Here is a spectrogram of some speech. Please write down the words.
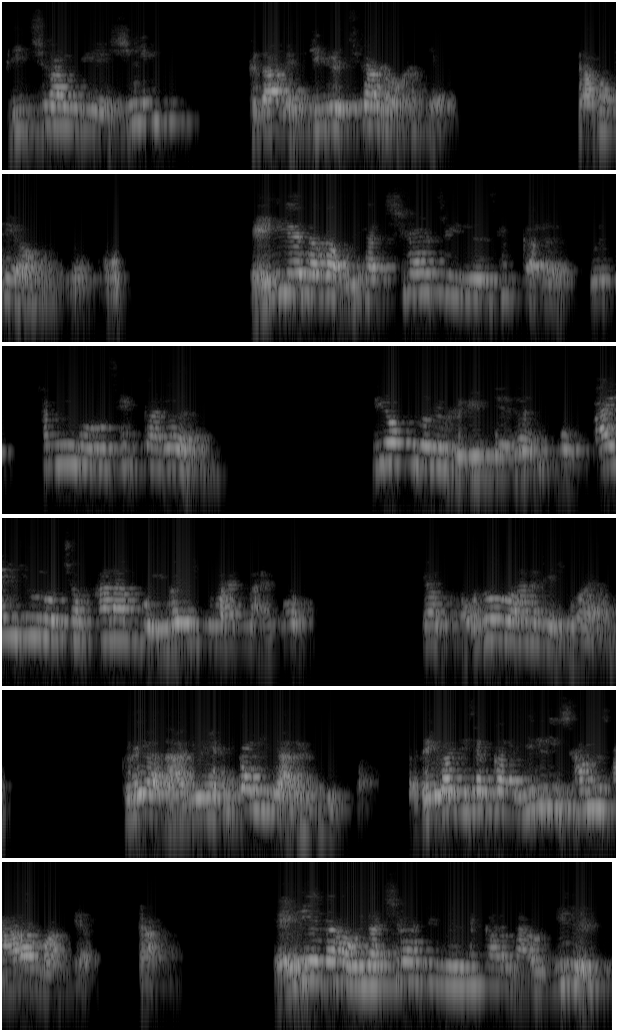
B 칠한 뒤에 C, 그 다음에 D를 칠하도록 할게요. 자, 볼게요. A에다가 우리가 칠할 수 있는 색깔은, 그 참고로 색깔은 수영도를 그릴 때는 뭐 빨주, 노초, 뭐 이런 식으로 하지 말고 그냥 번호로 하는 게 좋아요. 그래야 나중에 헷갈리지 않을 테니까. 자, 네 가지 색깔 1, 2, 3, 4라고 할게요. 자, A에다가 우리가 칠할 수 있는 색깔은 바로 1,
